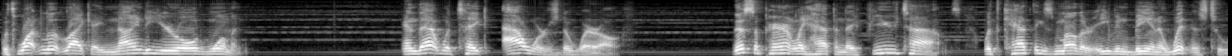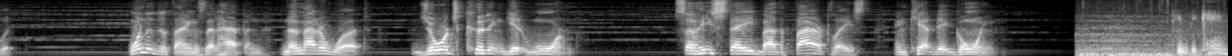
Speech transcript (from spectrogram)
with what looked like a 90 year old woman. And that would take hours to wear off. This apparently happened a few times, with Kathy's mother even being a witness to it. One of the things that happened, no matter what, George couldn't get warm. So he stayed by the fireplace and kept it going. He became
